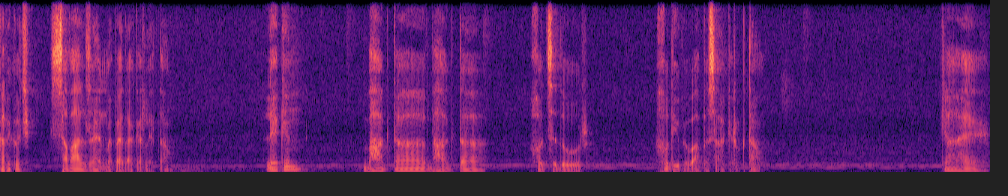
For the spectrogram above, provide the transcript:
कभी कुछ सवाल जहन में पैदा कर लेता हूँ। लेकिन भागता भागता, खुद से दूर, खुद ही पे वापस आके रुकता हूँ। क्या है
